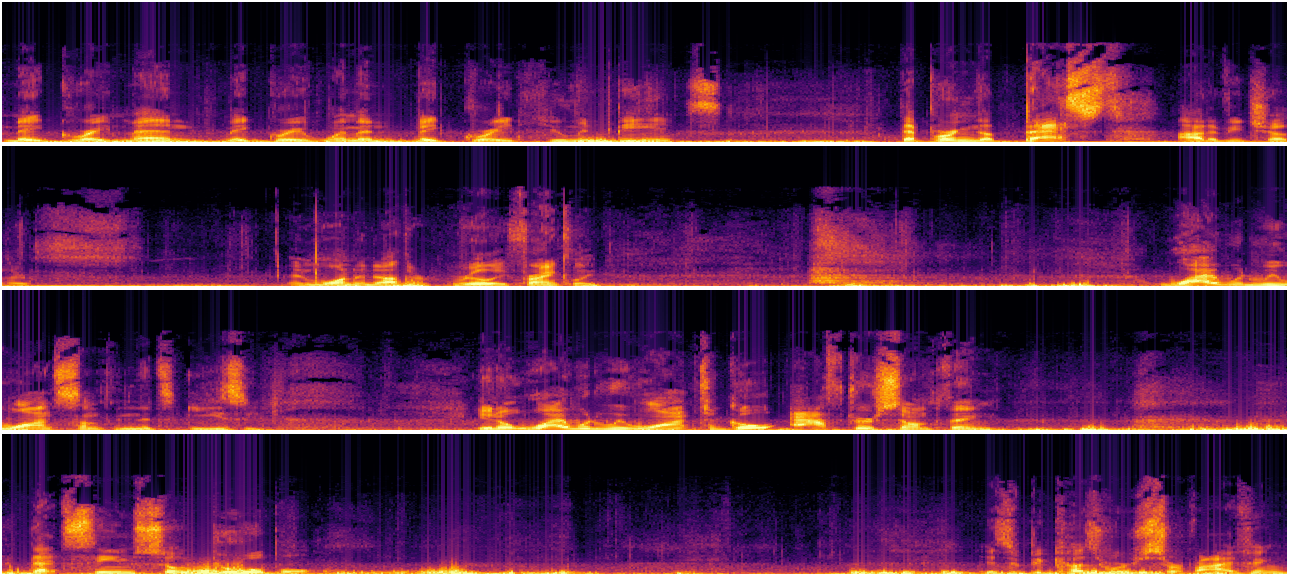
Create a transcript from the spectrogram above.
make great men, make great women, make great human beings, that bring the best out of each other and one another, really, frankly. Why would we want something that's easy? You know, why would we want to go after something that seems so doable? Is it because we're surviving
